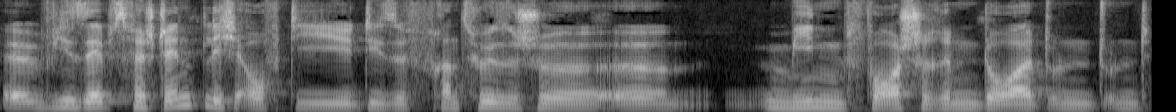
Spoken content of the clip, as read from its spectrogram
äh, wie selbstverständlich auf die diese französische äh, Minenforscherin dort und und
